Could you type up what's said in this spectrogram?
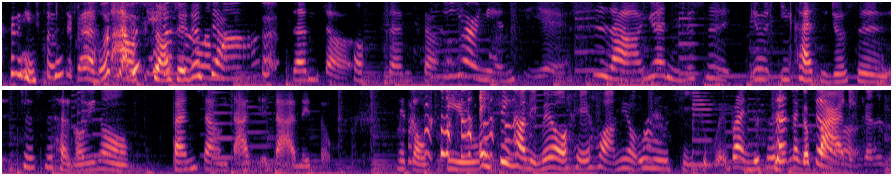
你就是个 我小小学就这样。吗？真的真的。一二年级耶，是啊，因为你就是因为一开始就是就是很容易那种班上大姐大的那种那种 feel，哎，幸好你没有黑化，没有误入歧途，哎，不然你就是那个霸凌跟那种。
